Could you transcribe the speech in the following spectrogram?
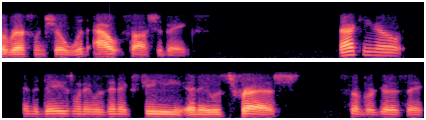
a wrestling show without Sasha Banks. Back, you know, in the days when it was NXT and it was fresh, some are going to say,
